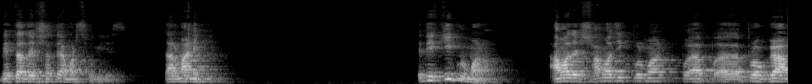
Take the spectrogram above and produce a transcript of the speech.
নেতাদের সাথে আমার ছবি আছে। তার মানে কি? এতে কি প্রমাণ? আমাদের সামাজিক প্রমাণ প্রোগ্রাম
